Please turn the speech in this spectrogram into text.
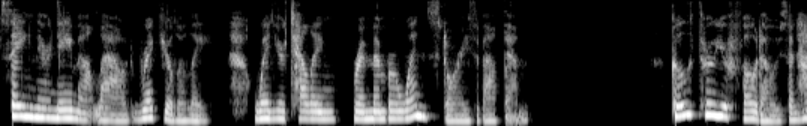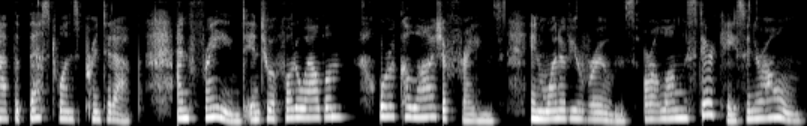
Saying their name out loud regularly when you're telling remember when stories about them. Go through your photos and have the best ones printed up and framed into a photo album or a collage of frames in one of your rooms or along the staircase in your home.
